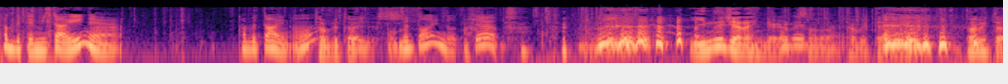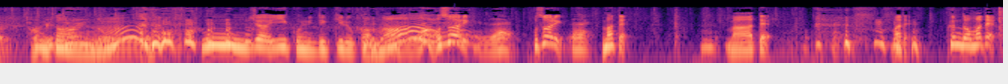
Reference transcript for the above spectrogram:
食べてみたいね。食べたいの？食べたいです食。べたいんだって。犬じゃないんだから、その、食べたい。食べたい。食べたいの？うん、じゃあいい子にできるかな？お座りお座り待て待て待てくんどう待て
